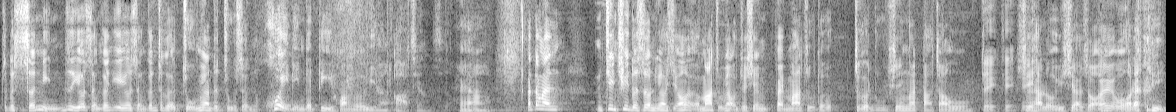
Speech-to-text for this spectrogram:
这个神灵日有神跟夜有神跟这个主庙的主神会灵的地方而已啊。哦，这样子。哎呀，啊，当然你进去的时候，你要先哦妈祖庙，我就先拜妈祖的这个炉，先跟他打招呼。对对。say hello 一下，说哎，我来跟你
